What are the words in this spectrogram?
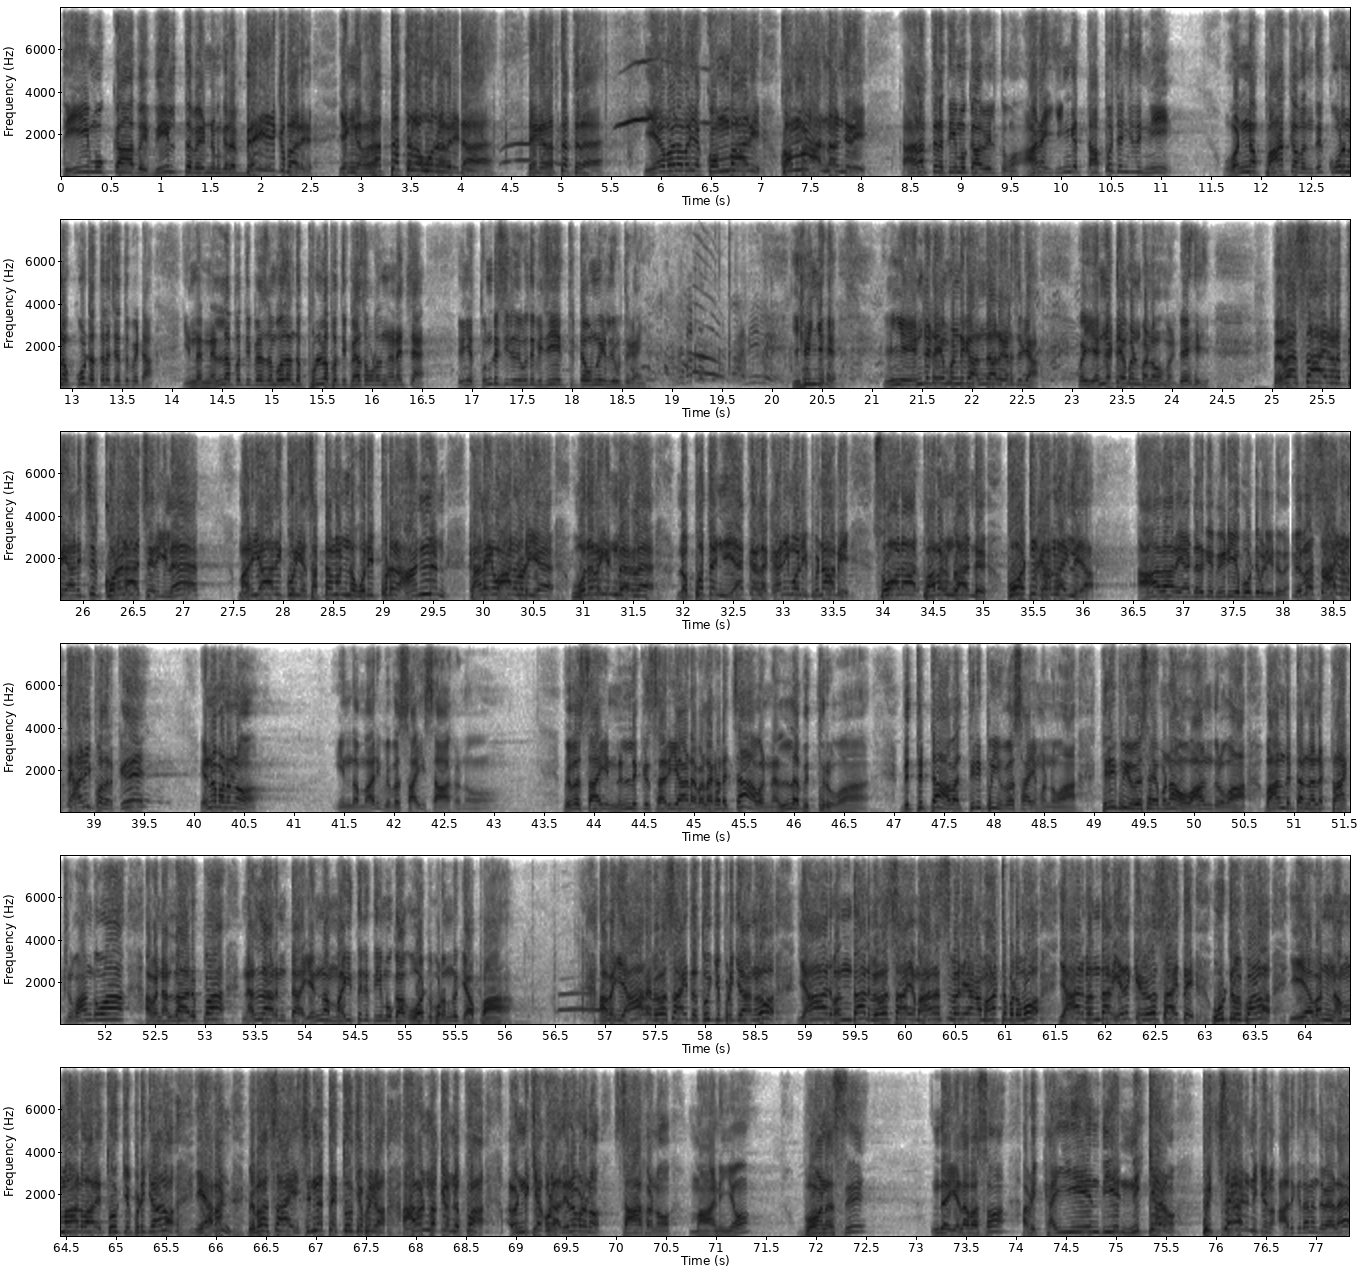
திமுகவை வீழ்த்த வேண்டும்ங்கிற வெறி இருக்கு பாரு. எங்க ரத்தத்துல ஊர்ன வெறிடா. எங்க ரத்தத்துல. எவ்வளவு பெரிய கொம்பாதி கொம்பனா இருந்தாலும் சரி களத்துல திமுக வீழ்த்துவோம். ஆனா இங்க தப்பு செஞ்சது நீ. உன்னை பார்க்க வந்து கூடின கூட்டத்துல செத்து போயிட்டான். இந்த நெல்லை பத்தி பேசும்போது அந்த புல்ல பத்தி பேசக்கூடாதுன்னு நினைச்சேன். இவங்க துண்டு சீட்டு வந்து விஜய் திட்டம்னு எழுதி கொடுத்துருக்காங்க. இவங்க இவங்க என்டர்டைன்மெண்ட்டுக்கு அந்த ஆளு கிடைச்சிருக்கான். இப்போ என்டர்டைன்மெண்ட் பண்ணுவோம். டேய் விவசாய நிலத்தை அடிச்சு கொரடாச்சேரியில மரியாதைக்குரிய சட்டமன்ற உறுப்பினர் அண்ணன் கலைவாணனுடைய உதவியின் பேர்ல முப்பத்தஞ்சு ஏக்கர்ல கனிமொழி பினாமி சோலார் பவர் பிளான்ட் போட்டிருக்காங்களா இல்லையா? ஆதார் என்கிட்ட இருக்கு வீடியோ போட்டு வெளியிடுவேன். விவசாயத்தை அழிப்பதற்கு என்ன பண்ணணும்? இந்த மாதிரி விவசாயி சாகணும். விவசாயி நெல்லுக்கு சரியான விலை கிடைச்சா அவன் நல்லா வித்துருவான். வித்துட்டா அவன் திருப்பியும் விவசாயம் பண்ணுவான். திருப்பியும் விவசாயம் பண்ணா அவன் வாழ்ந்துருவான். வாழ்ந்துட்டா நல்ல டிராக்டர் வாங்குவான். அவன் நல்லா இருப்பான். நல்லா இருந்துட்டா என்ன மைத்துக்கு திமுக ஓட்டு போடணும்னு கேட்பான். அவன் யார விவசாயத்தை தூக்கி பிடிக்கிறாங்களோ யார் வந்தால் விவசாயம் அரசு வேலையாக மாற்றப்படுமோ யார் வந்தால் இறக்கிய விவசாயத்தை ஊற்றுவிப்பானோ எவன் நம்மாழ்வாரை தூக்கி பிடிக்கிறானோ எவன் விவசாய சின்னத்தை தூக்கி பிடிக்கிறான் அவன் மக்கள் நிற்பா அவன் நிக்க கூடாது என்ன பண்ணணும்? சாகணும். மானியம் போனஸ் இந்த இலவசம் அப்படி கையேந்தியே நிக்கணும். பிச்சைக்காடு நிக்கணும். அதுக்கு தானே இந்த வேலை?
